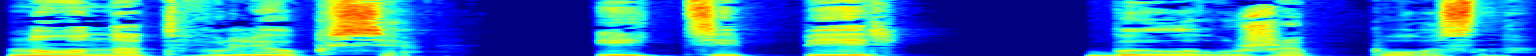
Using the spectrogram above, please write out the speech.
но он отвлекся, и теперь было уже поздно.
